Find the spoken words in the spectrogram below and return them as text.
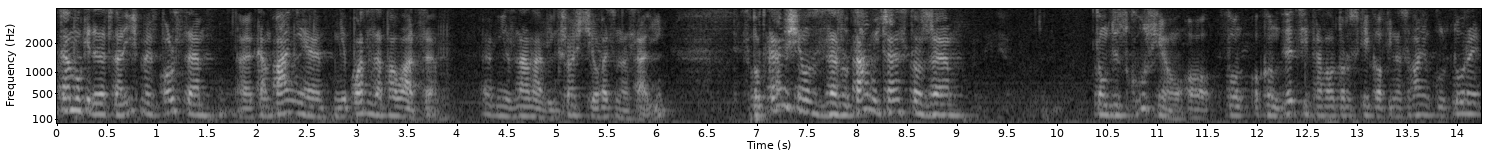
temu, kiedy zaczynaliśmy w Polsce e, kampanię Nie płacę za pałace, pewnie znana większości obecnej na sali, spotkałem się z zarzutami często, że tą dyskusją o, o kondycji prawa autorskiego, o finansowaniu kultury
